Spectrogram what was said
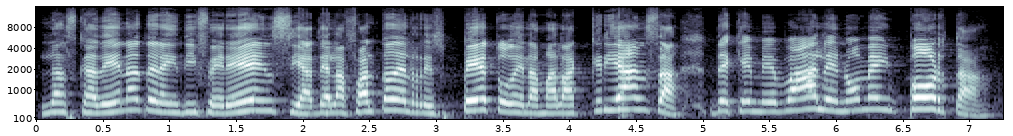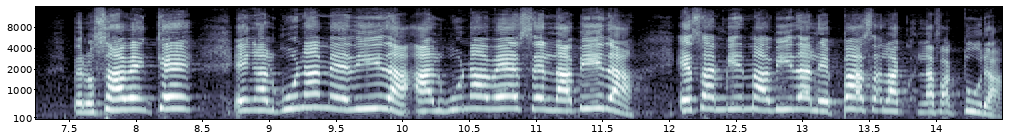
las cadenas de la indiferencia, de la falta del respeto, de la mala crianza, de que me vale, no me importa. Pero ¿saben qué? En alguna medida, alguna vez en la vida, esa misma vida le pasa la, factura.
